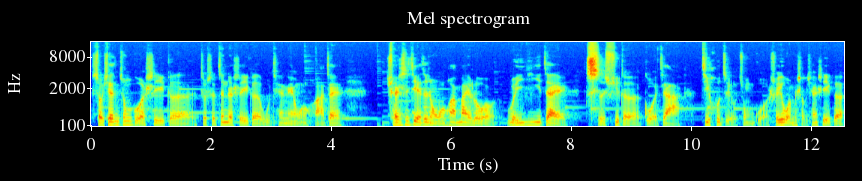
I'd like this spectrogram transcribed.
首先，中国是一个，就是真的是一个五千年文化，在全世界这种文化脉络唯一在持续的国家，几乎只有中国。所以，我们首先是一个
